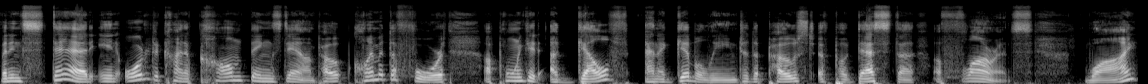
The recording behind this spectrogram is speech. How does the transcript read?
But instead, in order to kind of calm things down, Pope Clement IV appointed a Guelph and a Ghibelline to the post of podesta of Florence. Why?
